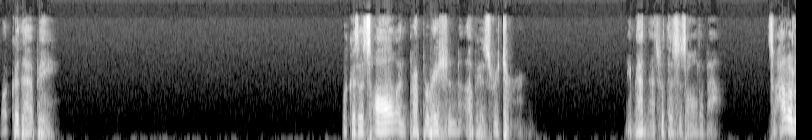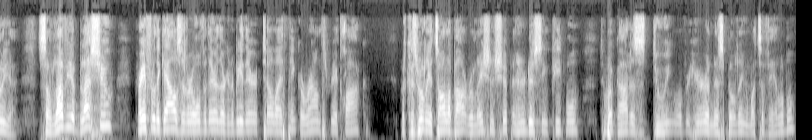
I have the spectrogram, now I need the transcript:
What could that be? Because it's all in preparation of his return. Amen. That's what this is all about. So, hallelujah. So, love you, bless you. Pray for the gals that are over there. They're going to be there till I think around 3 o'clock. Because really, it's all about relationship and introducing people to what God is doing over here in this building and what's available.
